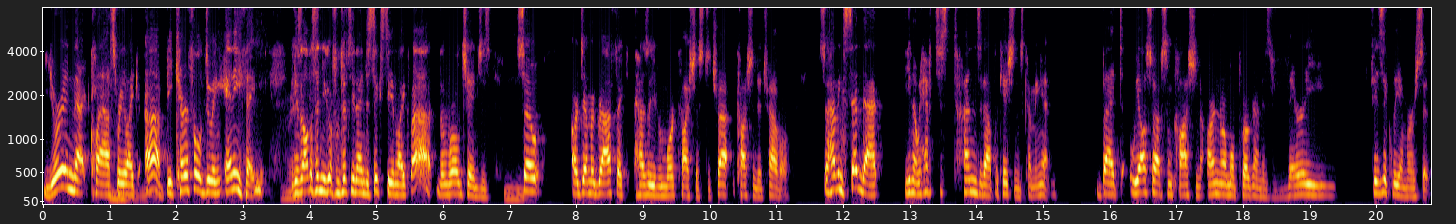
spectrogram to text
you're in that class where you're like, ah, be careful doing anything right. because all of a sudden you go from 59 to 60 and like, ah, the world changes. Mm-hmm. So our demographic has even more cautious to tra- caution to travel. So having said that, you know, we have just tons of applications coming in, but we also have some caution. Our normal program is very physically immersive.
